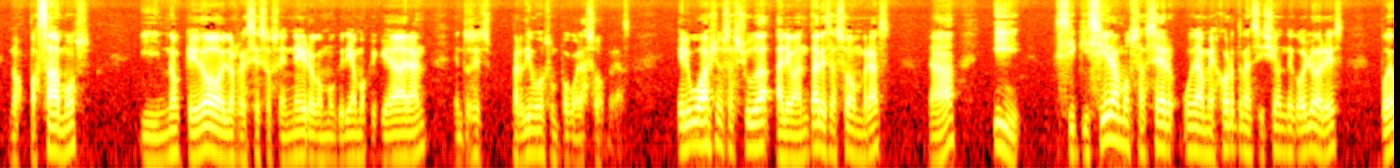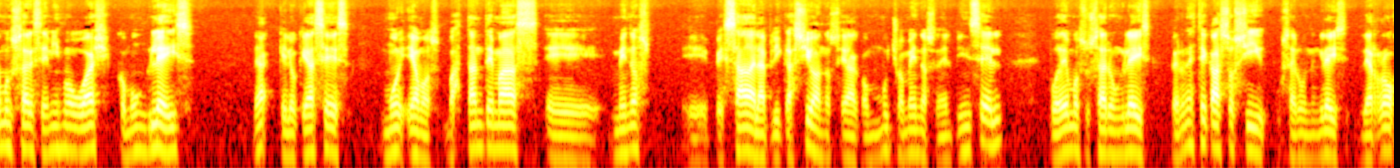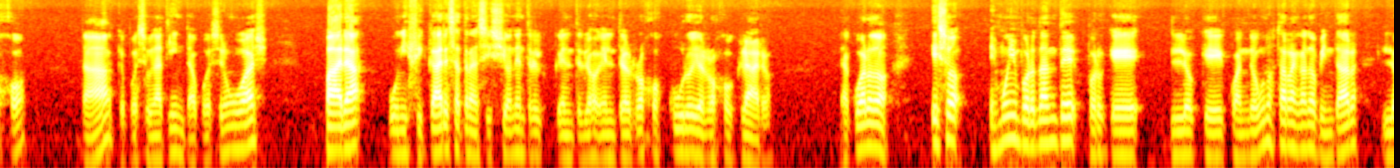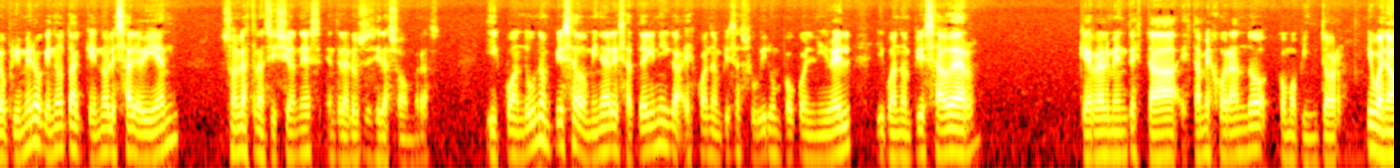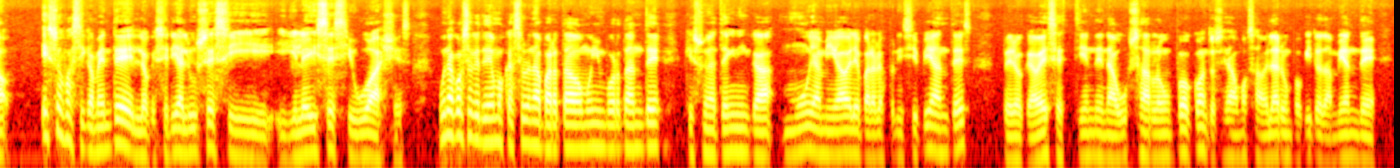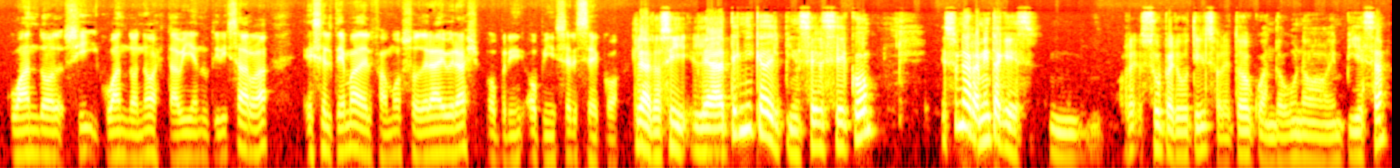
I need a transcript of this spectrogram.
nos pasamos y no quedó los recesos en negro como queríamos que quedaran, entonces perdimos un poco las sombras el wash nos ayuda a levantar esas sombras y si quisiéramos hacer una mejor transición de colores, podemos usar ese mismo wash como un glaze, que lo que hace es muy, digamos, bastante más, eh, menos eh, pesada la aplicación, o sea, con mucho menos en el pincel. Podemos usar un glaze, pero en este caso sí usar un glaze de rojo, ¿no? que puede ser una tinta, puede ser un wash, para unificar esa transición entre el rojo oscuro y el rojo claro. ¿De acuerdo? Eso es muy importante porque lo que cuando uno está arrancando a pintar, lo primero que nota que no le sale bien son las transiciones entre las luces y las sombras. Y cuando uno empieza a dominar esa técnica es cuando empieza a subir un poco el nivel y cuando empieza a ver que realmente está, está mejorando como pintor. Y bueno, eso es básicamente lo que sería luces y, y, glazes y washes. Una cosa que tenemos que hacer un apartado muy importante, que es una técnica muy amigable para los principiantes, pero que a veces tienden a usarla un poco, entonces vamos a hablar un poquito también de cuándo sí y cuándo no está bien utilizarla, es el tema del famoso dry brush o, o pincel seco. Claro, sí, la técnica del pincel seco es una herramienta que es súper útil, sobre todo cuando uno empieza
